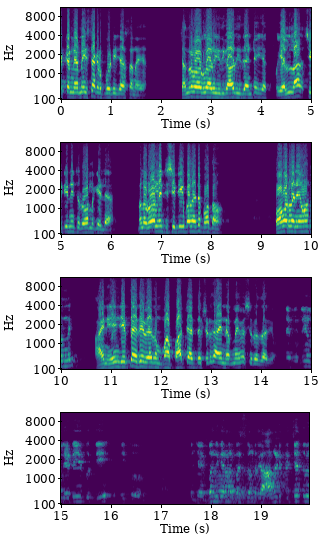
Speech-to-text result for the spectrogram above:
ఎక్కడ నిర్ణయిస్తే అక్కడ పోటీ చేస్తానయ్యా. చంద్రబాబు గారు ఇది కాదు ఇది అంటే ఎల్లా సిటీ నుంచి రోడ్లకి వెళ్ళా. మళ్ళీ రోడ్ల నుంచి సిటీకి పోదంటే పోతాం. పోకూడదని ఏమవుతుంది? ఆయన ఏం చెప్తే అదే వేదం. మా పార్టీ అధ్యక్షుడిగా ఆయన నిర్ణయమే శిరోధార్యం. అంటే నిర్ణయం లేట్ అయ్యే కొద్దీ మీకు కొంచెం ఇబ్బందికరమైన పరిస్థితి ఉంటుంది. ఆల్రెడీ ప్రత్యర్థులు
